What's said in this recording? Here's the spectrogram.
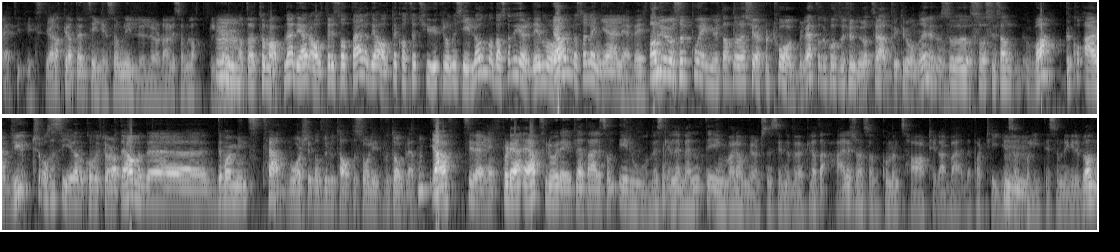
etter krigstida. Akkurat den tingen som Lille Lørdag liksom latterliggjør. Mm. At eh, tomatene de har alltid stått der, og de har alltid kostet 20 kroner kiloen. Og da skal du gjøre det i morgen, og så lenge jeg lever. Han gjør også et poeng ut at når han kjøper togbillett, og det koster 130 kroner, så, så syns han Hva? Det er dyrt? Og så sier han konduktøren at ja, men det, det var minst 30 år siden at du betalte så lite for togbilletten. Ja, sier Elling. For det, jeg tror egentlig dette er et sånn ironisk element i Ingmar Ambjørnsen sine bøker. At det er en slags sånn kommentar til Arbeiderpartiet som Mm. politisk som ligger i bånn.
